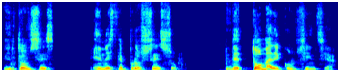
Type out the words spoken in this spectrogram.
Entonces, en este proceso de toma de conciencia,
